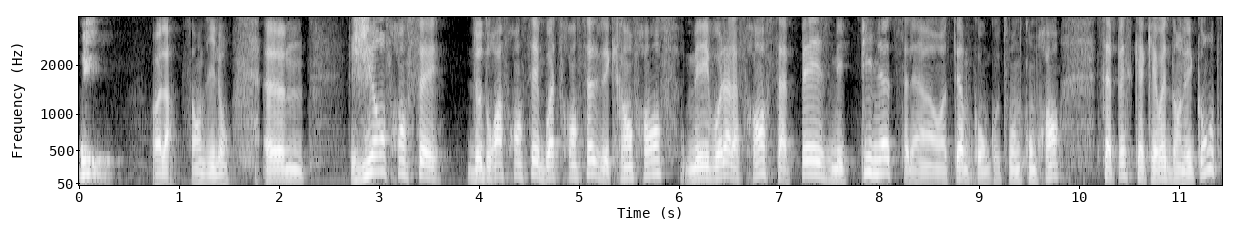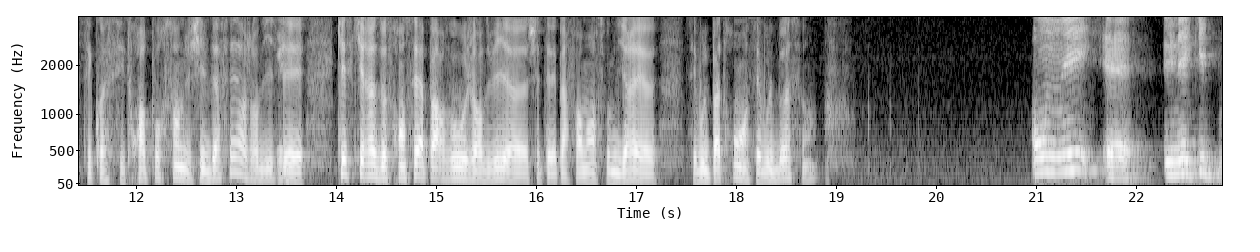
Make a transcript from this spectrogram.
Oui. Voilà, ça en dit long. Euh, géant français, de droit français, boîte française, vous avez créé en France, mais voilà, la France, ça pèse, mais peanuts, c'est un terme que tout le monde comprend, ça pèse cacahuète dans les comptes. C'est quoi C'est 3% du chiffre d'affaires aujourd'hui? C'est Qu'est-ce qui reste de français à part vous aujourd'hui euh, chez Téléperformance? Vous me direz, euh, c'est vous le patron, hein, c'est vous le boss. Hein. On est euh, une équipe,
